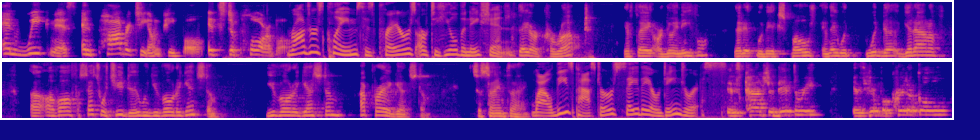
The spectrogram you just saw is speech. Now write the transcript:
and weakness and poverty on people. It's deplorable. Rogers claims his prayers are to heal the nation. If they are corrupt, if they are doing evil, that it would be exposed and they would, would uh, get out of uh, of office. That's what you do when you vote against them. You vote against them, I pray against them. It's the same thing. While these pastors say they are dangerous, it's contradictory, it's hypocritical,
